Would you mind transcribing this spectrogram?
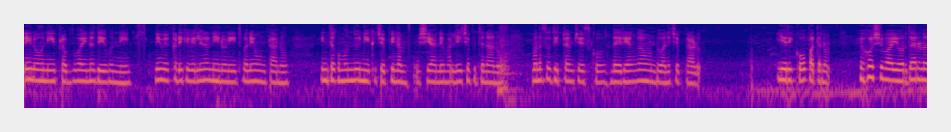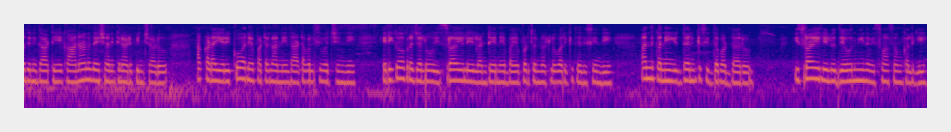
నేను నీ ప్రభు అయిన దేవుణ్ణి. నీవు ఎక్కడికి వెళ్ళినా నేను నీతోనే ఉంటాను. ఇంతకుముందు నీకు చెప్పిన విషయాన్ని మళ్ళీ చెబుతున్నాను. మనసు దిట్టం చేసుకో ధైర్యంగా ఉండు అని చెప్పాడు. ఎరికో పతనం. యహోశివ యోర్ధార నదిని దాటి కానాన దేశానికి నడిపించాడు. అక్కడ ఎరికో అనే పట్టణాన్ని దాటవలసి వచ్చింది. ఎరికో ప్రజలు ఇస్రాయేలీలంటేనే భయపడుతున్నట్లు వారికి తెలిసింది. అందుకని యుద్ధానికి సిద్ధపడ్డారు. ఇస్రాయేలీలు దేవుని మీద విశ్వాసం కలిగి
